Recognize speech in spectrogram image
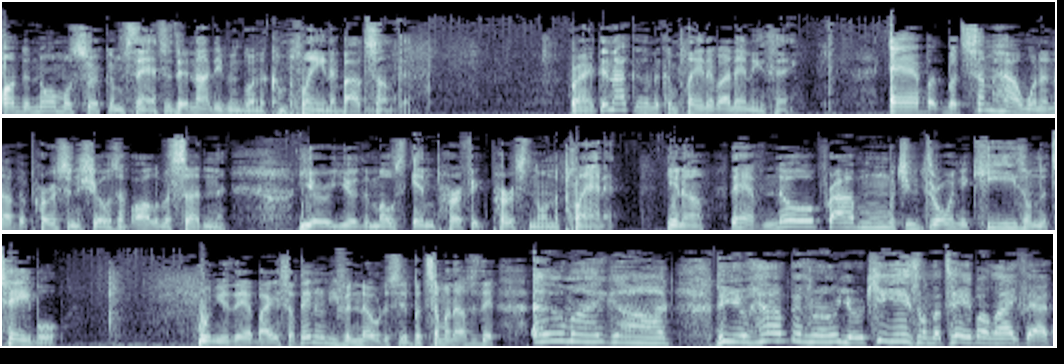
under normal circumstances, they're not even going to complain about something, right? They're not going to complain about anything. And but but somehow when another person shows up, all of a sudden, you're you're the most imperfect person on the planet. You know, they have no problem with you throwing your keys on the table when you're there by yourself. They don't even notice it, but someone else is there. Oh my God, do you have to throw your keys on the table like that?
